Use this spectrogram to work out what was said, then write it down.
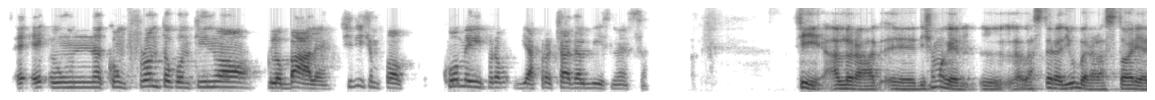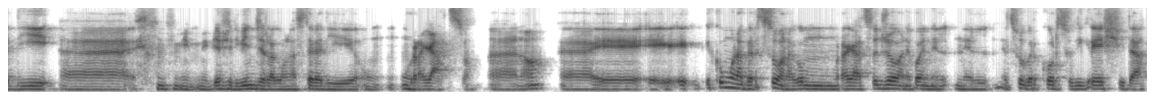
è, è un confronto continuo globale. Ci dice un po' come vi, pro- vi approcciate al business? Sì, allora, eh, diciamo che la, la, storia di Uber è la storia di, eh, mi, mi, piace dipingerla come la storia di un, un ragazzo, eh, no? Eh, è, è, come una persona, come un ragazzo giovane, poi nel, nel, nel suo percorso di crescita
